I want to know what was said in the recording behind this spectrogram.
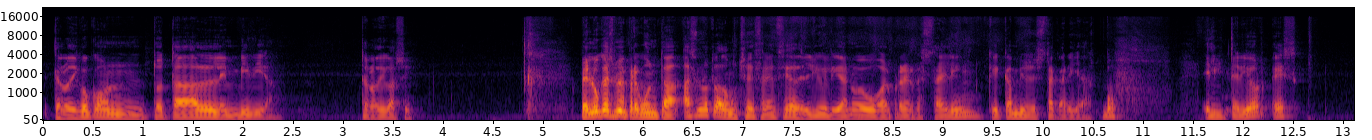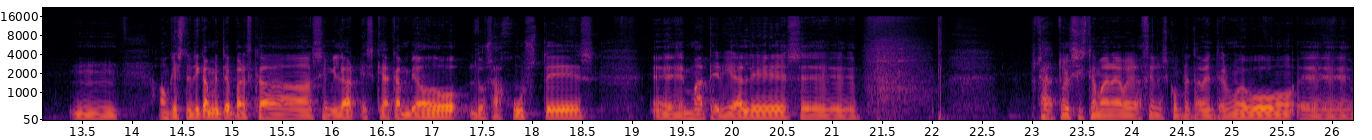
te lo digo con total envidia. Te lo digo así. Pelucas me pregunta, ¿has notado mucha diferencia del Julia nuevo al pre-restyling? ¿Qué cambios destacarías? el interior es... Mm, aunque estéticamente parezca similar, es que ha cambiado los ajustes, eh, materiales, eh, o sea, todo el sistema de navegación es completamente nuevo, eh,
